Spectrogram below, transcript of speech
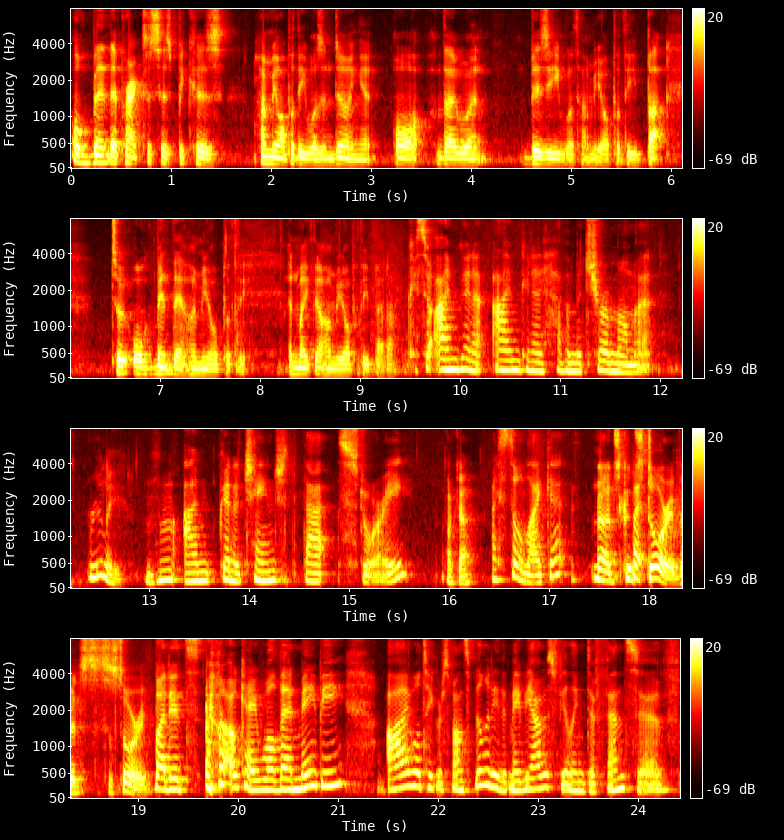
augment their practices because homeopathy wasn't doing it or they weren't busy with homeopathy, but to augment their homeopathy and make their homeopathy better. Okay, so I'm gonna I'm gonna have a mature moment. Really? Mm-hmm. I'm gonna change that story. Okay. I still like it, No, it's a good But- story, but it's a story. but it's okay. Well, then maybe I will take responsibility that maybe I was feeling defensive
